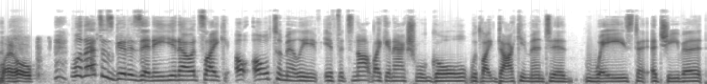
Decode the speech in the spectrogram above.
my hope. Well, that's as good as any. You know, it's like ultimately, if it's not like an actual goal with like documented ways to achieve it,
